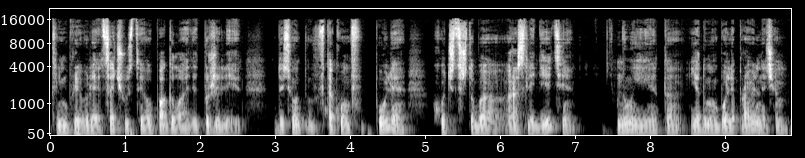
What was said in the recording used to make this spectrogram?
к нему проявляют сочувствие, его погладят, пожалеют. То есть вот в таком поле хочется, чтобы росли дети, ну и это, я думаю, более правильно, чем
